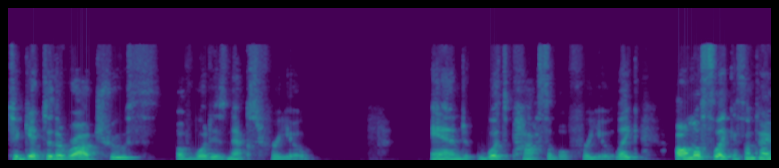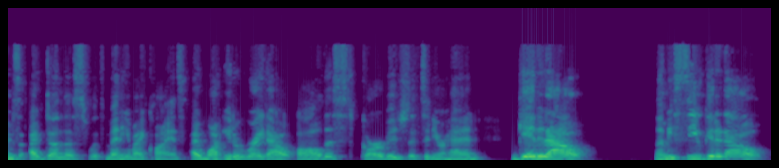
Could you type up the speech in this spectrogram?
to get to the raw truth of what is next for you and what's possible for you. Like almost like sometimes I've done this with many of my clients. I want you to write out all this garbage that's in your head, get it out. Let me see you get it out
